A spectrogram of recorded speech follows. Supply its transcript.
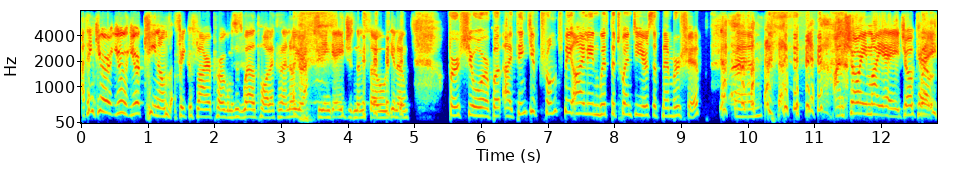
I think you're, you're, you're keen on frequent flyer programs as well, Paula, because I know you're actually engaged in them. So, you know, for sure. But I think you've trumped me, Eileen, with the 20 years of membership. Um, I'm showing my age. Okay.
